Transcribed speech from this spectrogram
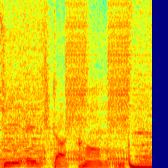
hitsgh.com.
